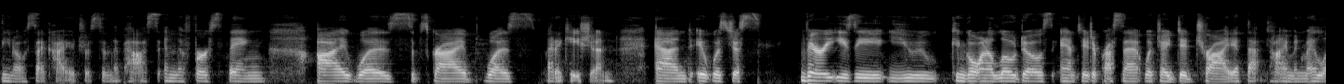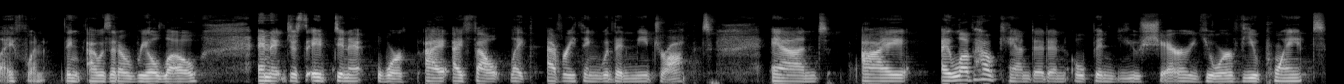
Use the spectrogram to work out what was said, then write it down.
you know, psychiatrists in the past, and the first thing I was subscribed was medication, and it was just very easy. You can go on a low dose antidepressant, which I did try at that time in my life when I think I was at a real low and it just, it didn't work. I, I felt like everything within me dropped and I I love how candid and open you share your viewpoint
